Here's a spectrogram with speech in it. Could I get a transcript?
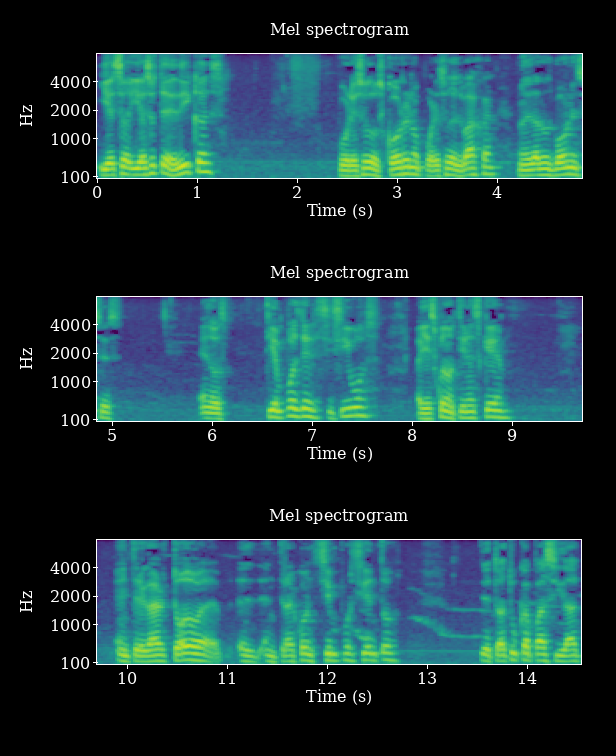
y eso, y eso te dedicas, por eso los corren o por eso les bajan, no les dan los bonuses. En los tiempos decisivos, ahí es cuando tienes que entregar todo, eh, entrar con 100% de toda tu capacidad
